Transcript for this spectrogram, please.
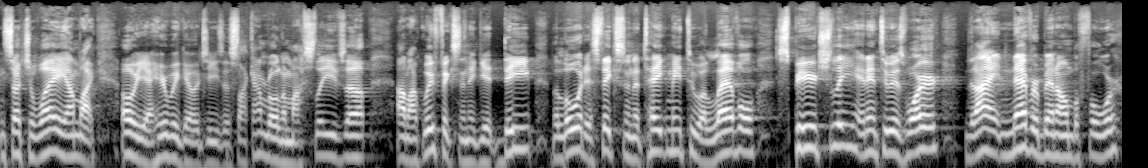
in such a way, I'm like, oh yeah, here we go, Jesus. Like I'm rolling my sleeves up. I'm like, we're fixing to get deep. The Lord is fixing to take me to a level spiritually and into his word that I ain't never been on before.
